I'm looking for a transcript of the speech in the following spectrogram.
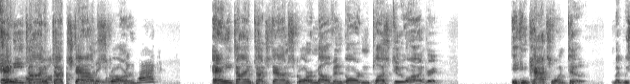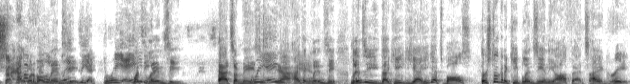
Anytime touchdown score. Anytime touchdown score. Melvin Gordon plus two hundred. He can catch one too. Like we saw. What about Lindsay? Lindsay at three eighty. What's Lindsay? That's amazing. Yeah, I think Lindsay, Lindsay, like he, yeah, he gets balls. They're still going to keep Lindsay in the offense. I agree.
